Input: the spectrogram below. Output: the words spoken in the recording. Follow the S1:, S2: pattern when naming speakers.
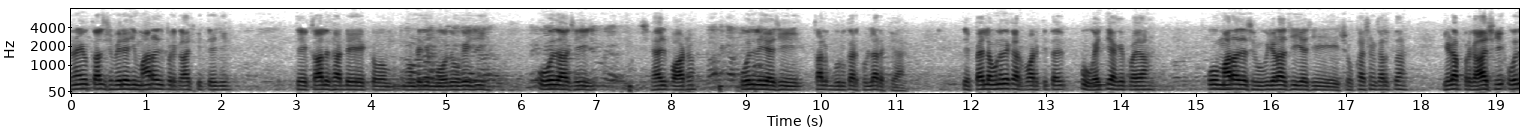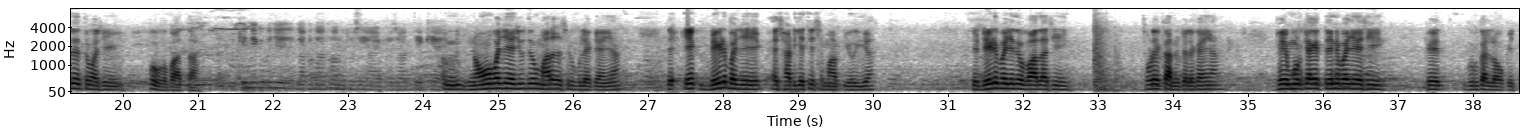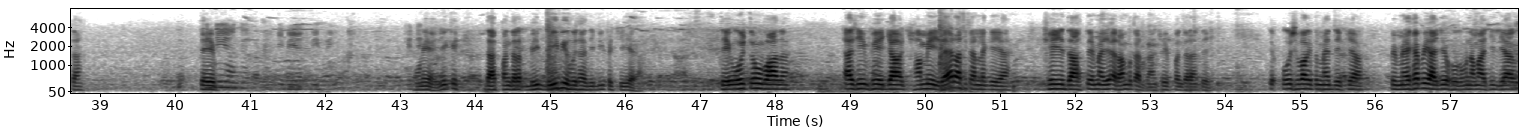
S1: ਘਟਨਾ ਇਹ ਕੱਲ ਸਵੇਰੇ ਅਸੀਂ ਮਹਾਰਾਜ ਪ੍ਰਕਾਸ਼ ਕੀਤੇ ਜੀ ਤੇ ਕੱਲ ਸਾਡੇ ਇੱਕ ਮੁੰਡੇ ਦੀ ਮੌਤ ਹੋ ਗਈ ਸੀ। ਉਹਦਾ ਅਸੀਂ ਸਹਿਜ ਪਾਠ ਉਹਦੇ ਲਈ ਅਸੀਂ ਕੱਲ ਗੁਰੂ ਘਰ ਖੁੱਲ੍ਹਾ ਰੱਖਿਆ। ਤੇ ਪਹਿਲਾਂ ਉਹਨਾਂ ਦੇ ਘਰ ਪਾਠ ਕੀਤਾ ਭੋਗ ਇੱਥੇ ਆ ਕੇ ਪਾਇਆ। ਉਹ ਮਹਾਰਾਜ ਦਾ ਸਰੂਪ ਜਿਹੜਾ ਸੀ ਅਸੀਂ ਸੁਖਾਸਨ ਕਰਤਾ ਜਿਹੜਾ ਪ੍ਰਕਾਸ਼ ਸੀ ਉਹਦੇ ਤੋਂ ਅਸੀਂ ਭੋਗ ਪਾਤਾ
S2: ਕਿੰਨੇ ਕੁ ਵਜੇ ਲੱਗਦਾ ਤੁਹਾਨੂੰ ਤੁਸੀਂ ਆਏ ਫਿਰ ਜਦ ਦੇਖਿਆ
S1: 9 ਵਜੇ ਜਦੋਂ ਮਹਾਰਾਜ ਦਾ ਸਰੂਪ ਲੈ ਕੇ ਆਏ ਆ ਤੇ 1:30 ਵਜੇ ਇਹ ਸਾਡੀ ਇੱਥੇ ਸਮਾਪਤੀ ਹੋਈ ਆ। ਤੇ 1:30 ਵਜੇ ਤੋਂ ਬਾਅਦ ਅਸੀਂ ਥੋੜੇ ਘਰ ਨੂੰ ਚਲੇ ਗਏ ਆ। ਫਿਰ ਮੁੜ ਕੇ ਆ ਕੇ 3 ਵਜੇ ਅਸੀਂ ਫਿਰ ਗੁਰੂ ਘਰ ਲੋਕ ਕੀਤਾ। ਤੇ ਹੁਣੇ ਹੈ ਜੀ ਕਿ 10 15 20 20 ਵੀ ਹੋ ਸਕਦੀ 20 25 ਹੈ ਤੇ ਉਸ ਤੋਂ ਬਾਅਦ ਅਸੀਂ ਫਿਰ ਜਾ ਸ਼ਾਮੀ ਰਹਿ ਰਸ ਕਰਨ ਲੱਗੇ ਆ। 6 10 ਤੇ ਮੈਂ ਆਰੰਭ ਕਰਦਾ 6 15 ਤੇ। ਤੇ ਉਸ ਵਕਤ ਮੈਂ ਦੇਖਿਆ ਵੀ ਮੈਂ ਕਿਹਾ ਵੀ ਅੱਜ ਹੁਕਮਨਾਮਾ ਅਸੀਂ ਲਿਆ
